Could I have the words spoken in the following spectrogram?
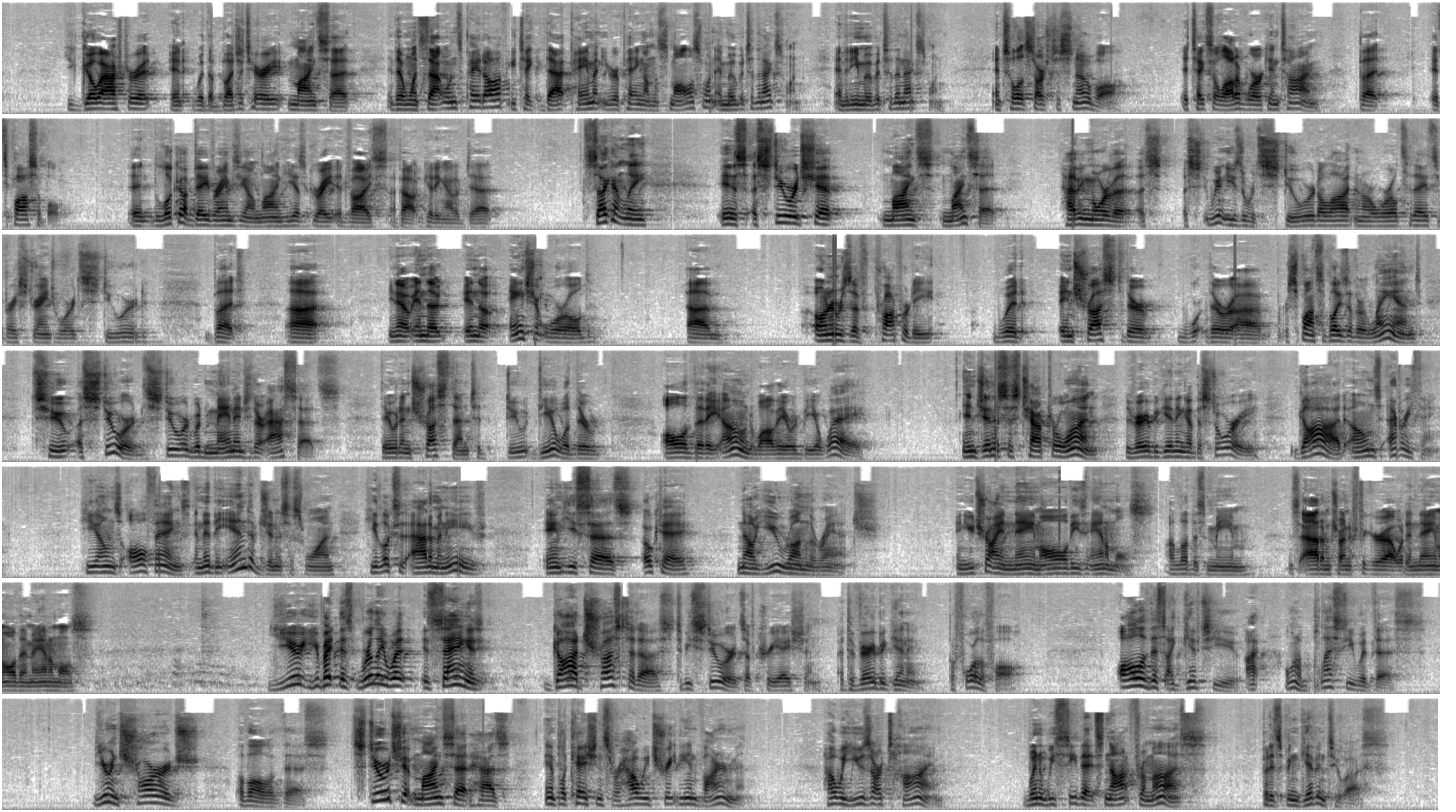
You go after it and, with a budgetary mindset, and then once that one's paid off, you take that payment you were paying on the smallest one and move it to the next one and then you move it to the next one until it starts to snowball. It takes a lot of work and time, but it's possible. And look up Dave Ramsey online. He has great advice about getting out of debt. Secondly, is a stewardship minds, mindset. Having more of a, a, a, we don't use the word steward a lot in our world today. It's a very strange word, steward. But, uh, you know, in the, in the ancient world, um, owners of property would entrust their, their uh, responsibilities of their land to a steward. The steward would manage their assets. They would entrust them to do, deal with their, all that they owned while they would be away. In Genesis chapter 1, the very beginning of the story, God owns everything. He owns all things. And at the end of Genesis 1, he looks at Adam and Eve and he says, Okay, now you run the ranch and you try and name all these animals. I love this meme. It's Adam trying to figure out what to name all them animals. You, you, but this really what it's saying is God trusted us to be stewards of creation at the very beginning, before the fall. All of this I give to you. I, I want to bless you with this. You're in charge of all of this. Stewardship mindset has implications for how we treat the environment, how we use our time when we see that it's not from us, but it's been given to us,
